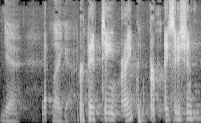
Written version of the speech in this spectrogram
yeah. Like For 15, right? For PlayStation?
